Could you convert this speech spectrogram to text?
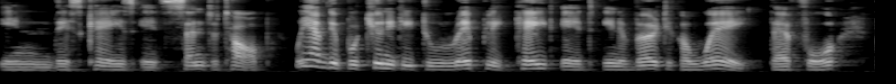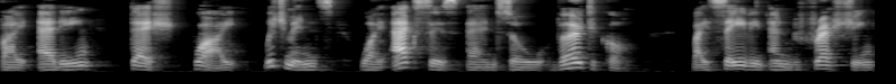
in this case it's center top, we have the opportunity to replicate it in a vertical way, therefore by adding dash y, which means y-axis and so vertical. By saving and refreshing,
